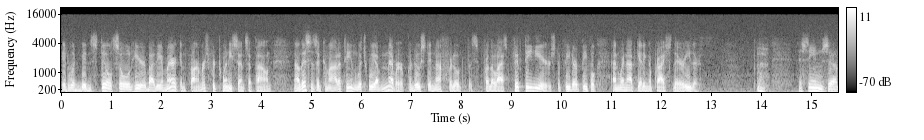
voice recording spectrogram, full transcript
it would have been still sold here by the American farmers for 20 cents a pound. Now, this is a commodity in which we have never produced enough for the, for the last 15 years to feed our people, and we're not getting a price there either. It seems uh,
